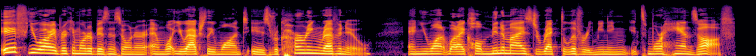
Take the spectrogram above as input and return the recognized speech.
If you are a brick and mortar business owner and what you actually want is recurring revenue and you want what I call minimized direct delivery, meaning it's more hands off,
